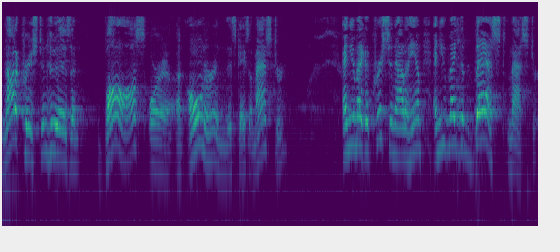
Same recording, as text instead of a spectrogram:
not a Christian, who is a boss or an owner, in this case a master, and you make a Christian out of him, and you've made the best master.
